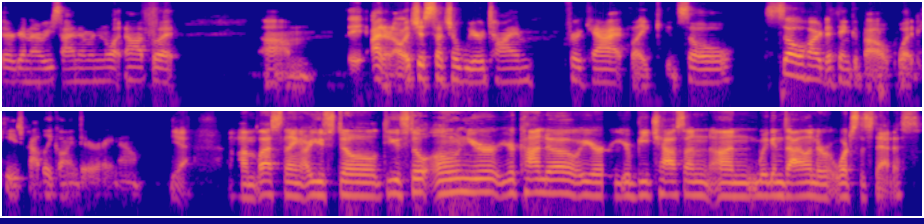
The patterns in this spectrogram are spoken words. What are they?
they're gonna resign him and whatnot. But um, it, I don't know. It's just such a weird time for KAT. Like it's so so hard to think about what he's probably going through right now. Yeah. Um, last thing, are you still do you still own your your condo or your your beach house on on Wiggins Island, or what's the status?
